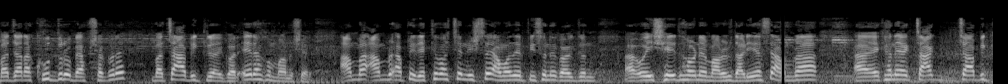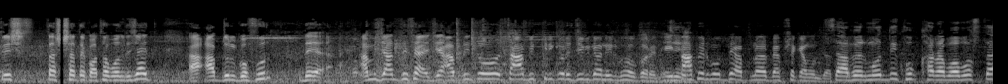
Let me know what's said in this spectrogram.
বা যারা ক্ষুদ্র ব্যবসা করে বা চা বিক্রয় করে, এরকম মানুষের। আমরা আমরা, আপনি দেখতে পাচ্ছেন নিশ্চয়ই আমাদের পিছনে কয়েকজন ওই সেই ধরনের মানুষ দাঁড়িয়ে আছে। আমরা এখানে এক চা চা বিক্রেতার সাথে কথা বলতে চাই আব্দুল গফুর। আমি জানতে চাই যে আপনি তো চা বিক্রি করে জীবিকা নির্বাহ করেন এই তাপের মধ্যে আপনার ব্যবসা কেমন যাচ্ছে? চাপের মধ্যে খুব খারাপ অবস্থা।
